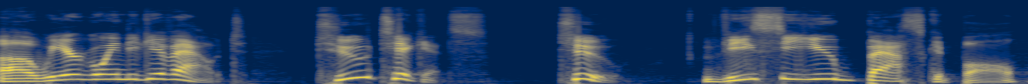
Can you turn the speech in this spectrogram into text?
Uh, we are going to give out two tickets to VCU basketball.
